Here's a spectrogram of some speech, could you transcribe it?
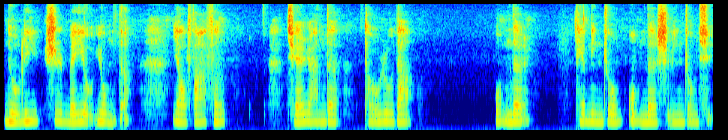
努力是没有用的，要发疯，全然的投入到我们的。天命中，我们的使命中去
